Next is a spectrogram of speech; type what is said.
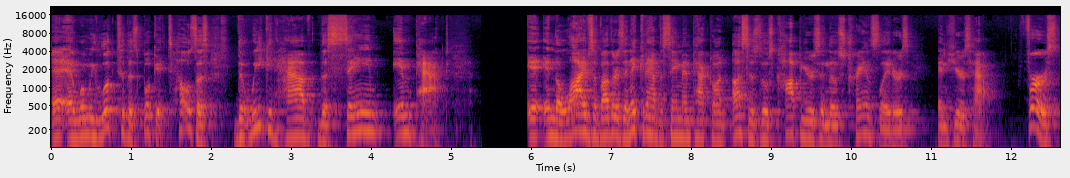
And when we look to this book, it tells us that we can have the same impact in the lives of others, and it can have the same impact on us as those copiers and those translators. And here's how. First,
